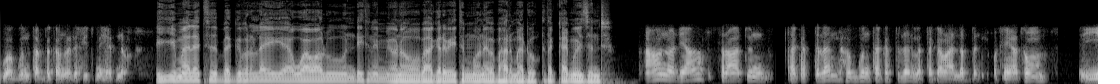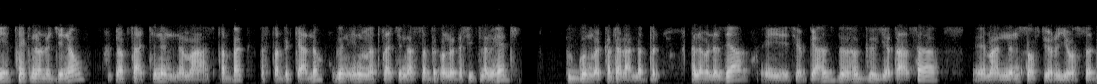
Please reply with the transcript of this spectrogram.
ወጉን ጠብቀን ወደፊት መሄድ ነው። ይህ ማለት በግብር ላይ ያዋዋሉ እንዴት ነው የሚሆነው? በአገር ቤትም ሆነ በባህር ማዶ ተጠቃሚዎች ዘንድ አሁን ወዲያ ስርዓቱን ተከትለን ህጉን ተከትለን መጠቀም አለብን። ምክንያቱም ይህ ቴክኖሎጂ ነው። መብታችንን ለማስጠበቅ አስጠብቅ ያለው ግን ይህን መብታችንን አስጠብቀን ወደፊት ለመሄድ ህጉን መከተል አለብን። አለበለዚያ የኢትዮጵያ ሕዝብ ሕግ እየጣሰ የማንም ሶፍትዌር እየወሰዱ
